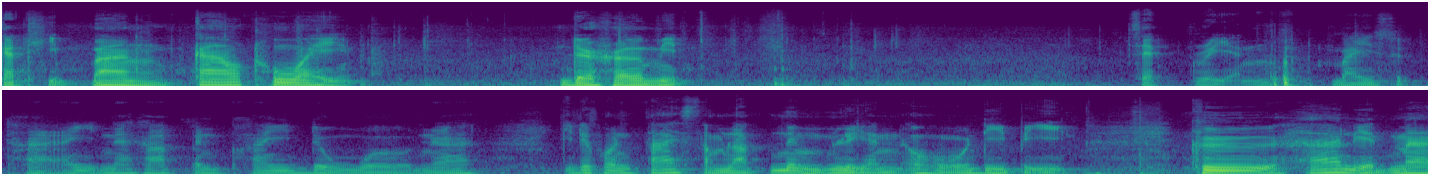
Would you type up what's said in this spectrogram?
กาทีฟบ้าง9ถ้วย The Hermit เจ็ดเหรียญ ใบสุดท้ายนะครับ เป็นไพ่ The World นะ อิทธิพลใต้สำรับ 1 เหรียญ โอ้โห ดีไปอีก คือ 5 เหรียญมา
